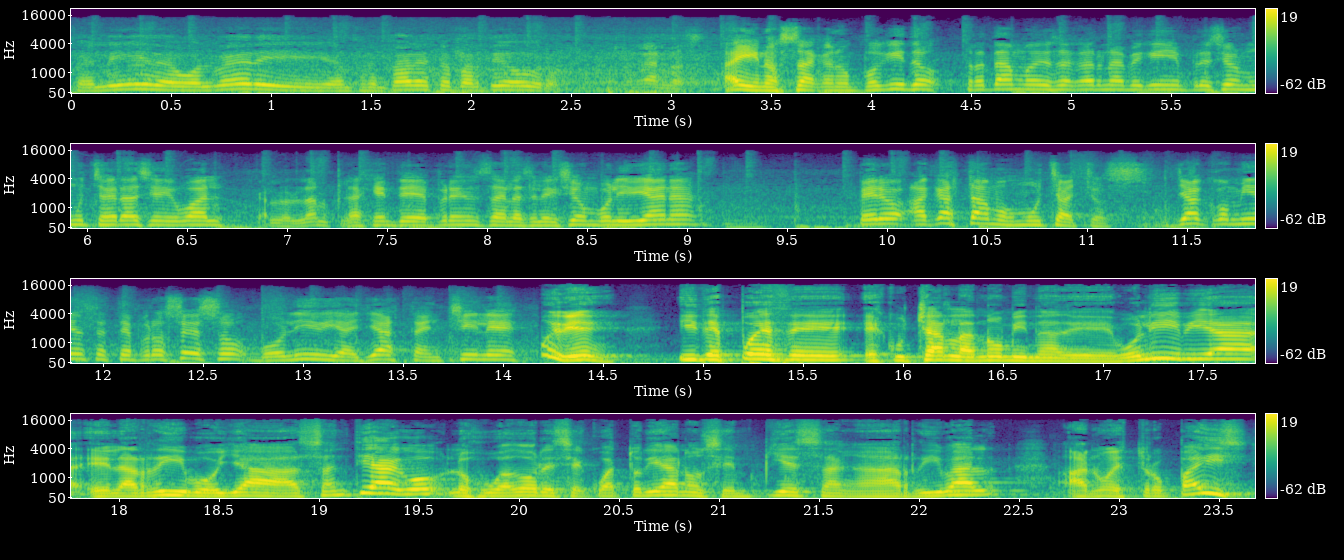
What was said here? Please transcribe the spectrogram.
feliz de volver y enfrentar este partido duro. Ahí nos sacan un poquito. Tratamos de sacar una pequeña impresión. Muchas gracias igual Carlos la gente de prensa de la selección boliviana. Pero acá estamos muchachos. Ya comienza este proceso. Bolivia ya está en Chile. Muy bien. Y después de escuchar la nómina de Bolivia, el arribo ya a Santiago, los jugadores ecuatorianos empiezan a arribar a nuestro país.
